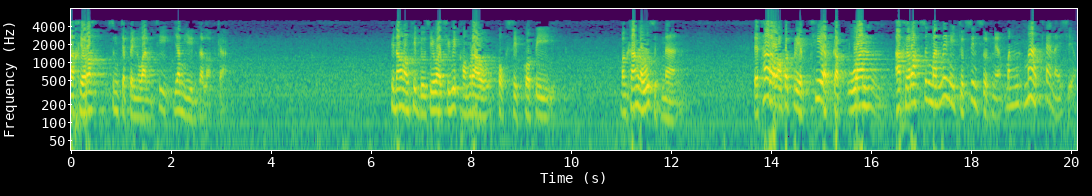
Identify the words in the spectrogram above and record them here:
อาคิรอซึ่งจะเป็นวันที่ยั่งยืนตลอดกาล พี่น้องลองคิดดูซิว่าชีวิตของเราหกสิบกว่าปี บางครั้งเรารู้สึกนาน แต่ถ้าเราเอาไปเปรียบเทียบกับวันอาคราซึ่งมันไม่มีจุดสิ้นสุดเนี่ย มันมากแค่ไหนเชียว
